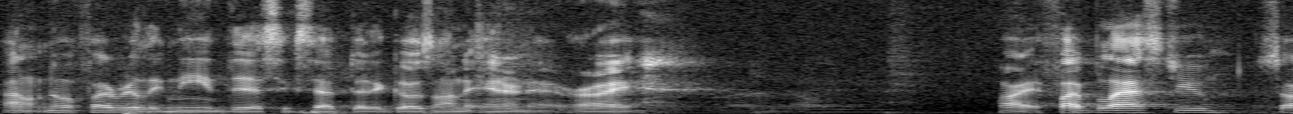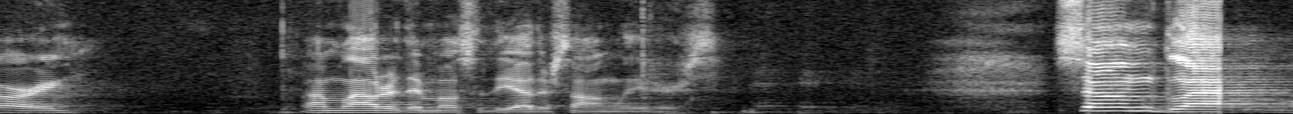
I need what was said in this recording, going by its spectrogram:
I don't know if I really need this except that it goes on the internet, right? All right, if I blast you, sorry. I'm louder than most of the other song leaders. Some glad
